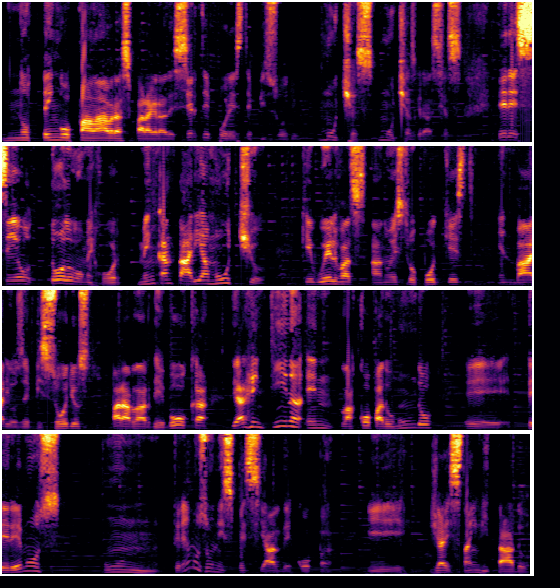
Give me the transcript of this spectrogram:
não tenho palavras para agradecerte por este episódio. Muchas, muchas gracias. Te deseo todo lo mejor. Me encantaría mucho que vuelvas a nuestro podcast en varios episodios para hablar de Boca, de Argentina en la Copa do Mundo. Eh, teremos un teremos un especial de Copa y ya está invitado.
